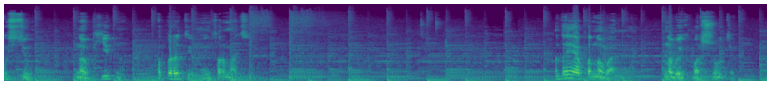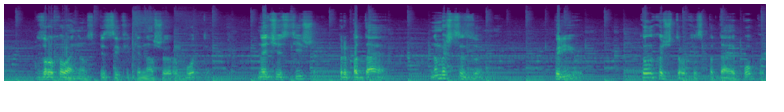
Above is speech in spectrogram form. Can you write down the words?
усю необхідну оперативну інформацію. Дає опанування нових маршрутів з урахуванням специфіки нашої роботи найчастіше припадає на межсезоння, період, коли хоч трохи спадає попит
